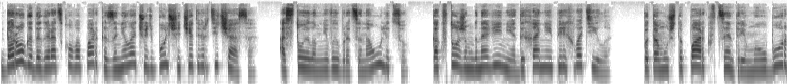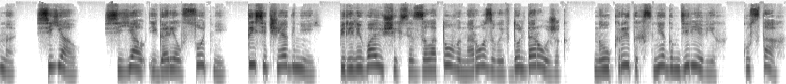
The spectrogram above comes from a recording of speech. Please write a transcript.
Дорога до городского парка заняла чуть больше четверти часа, а стоило мне выбраться на улицу, как в то же мгновение дыхание перехватило. потому что парк в центре Мауборна сиял, сиял и горел сотней, тысячи огней, переливающихся с золотого на розовый вдоль дорожек, на укрытых снегом деревьях, кустах,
